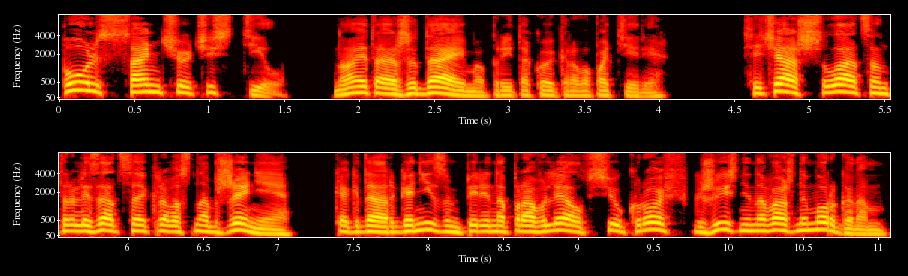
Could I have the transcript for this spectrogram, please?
Пульс Санчо чистил, но это ожидаемо при такой кровопотере. Сейчас шла централизация кровоснабжения, когда организм перенаправлял всю кровь к жизненно важным органам,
